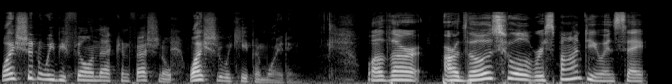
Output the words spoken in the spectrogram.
Why shouldn't we be filling that confessional? Why should we keep him waiting? Well, there are those who will respond to you and say,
